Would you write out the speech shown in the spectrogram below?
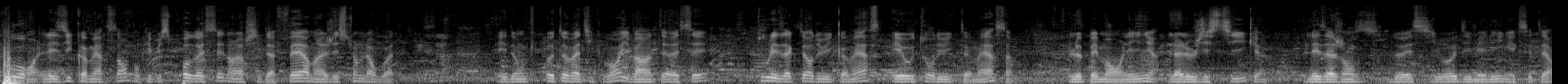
pour les e-commerçants, pour qu'ils puissent progresser dans leur chiffre d'affaires, dans la gestion de leur boîte. Et donc automatiquement, il va intéresser tous les acteurs du e-commerce et autour du e-commerce, le paiement en ligne, la logistique, les agences de SEO, d'emailing, etc.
